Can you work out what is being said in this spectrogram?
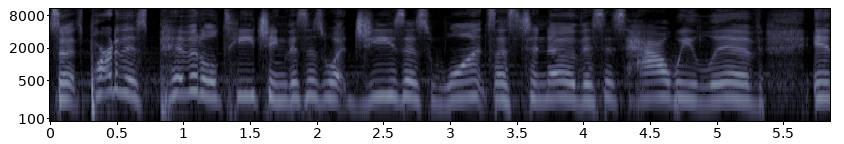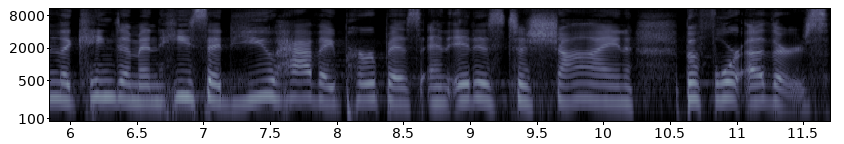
So it's part of this pivotal teaching. This is what Jesus wants us to know. This is how we live in the kingdom. And he said, You have a purpose, and it is to shine before others.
